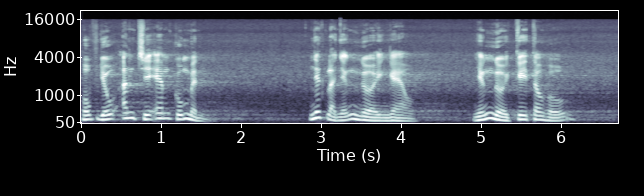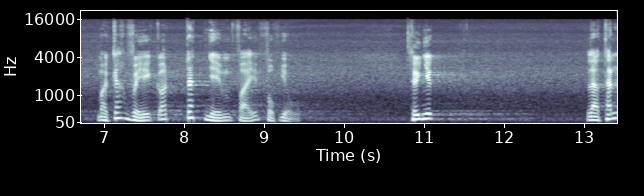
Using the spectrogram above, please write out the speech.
phục vụ anh chị em của mình, nhất là những người nghèo, những người Kitô hữu mà các vị có trách nhiệm phải phục vụ. Thứ nhất là thánh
